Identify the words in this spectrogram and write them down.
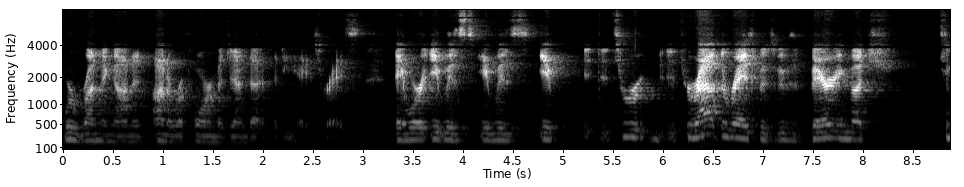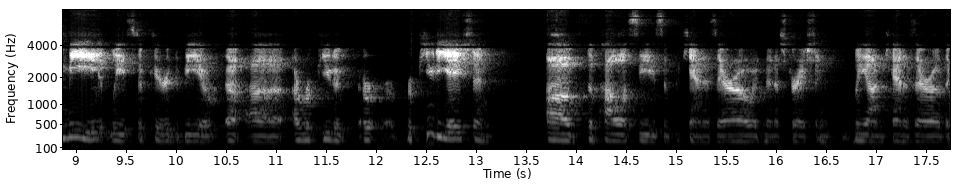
were running on a, on a reform agenda in the DA's race. They were it was it was it, it through, throughout the race was it was very much to me at least appeared to be a, a, a, a repudiation of the policies of the Cannizzaro administration. Leon Cannizzaro, the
